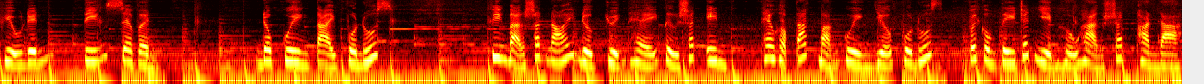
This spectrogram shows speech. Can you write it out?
Hiệu đính Tiếng Seven Độc quyền tại Phonus Phiên bản sách nói được chuyển thể từ sách in, theo hợp tác bản quyền giữa Phonus với công ty trách nhiệm hữu hạn sách Panda.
